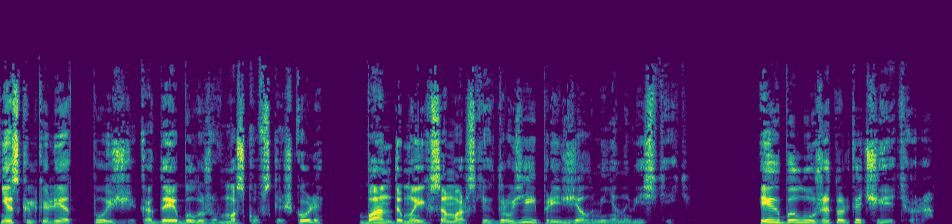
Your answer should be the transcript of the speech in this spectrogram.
Несколько лет позже, когда я был уже в московской школе, банда моих самарских друзей приезжала меня навестить. Их было уже только четверо.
